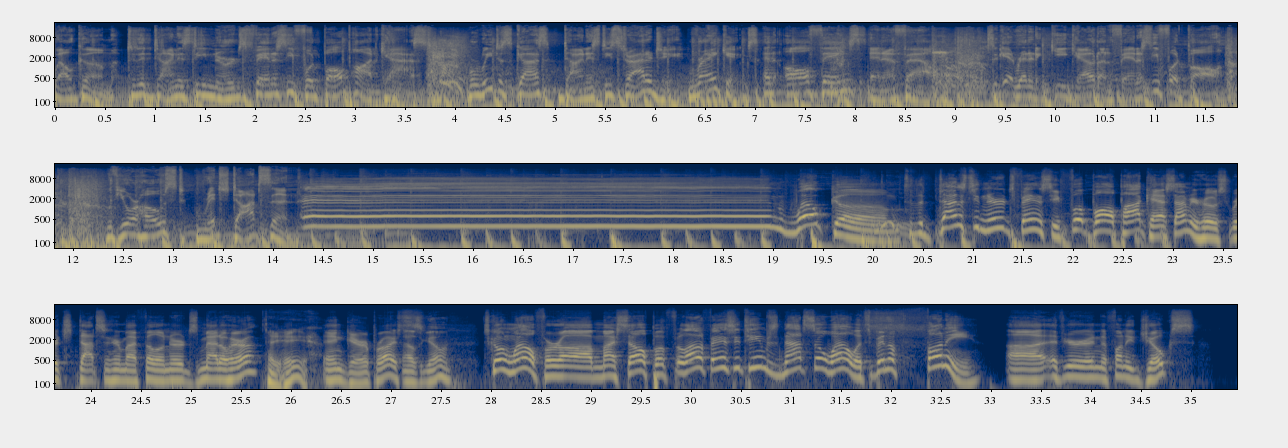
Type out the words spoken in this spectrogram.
Welcome to the Dynasty Nerds Fantasy Football Podcast, where we discuss dynasty strategy, rankings, and all things NFL. So get ready to geek out on fantasy football with your host, Rich Dotson. And welcome to the Dynasty Nerds Fantasy Football Podcast. I'm your host, Rich Dotson, here, my fellow nerds, Matt O'Hara Hey, hey. and Garret Price. How's it going? It's going well for uh, myself, but for a lot of fantasy teams, not so well. It's been a funny, uh, if you're into funny jokes,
